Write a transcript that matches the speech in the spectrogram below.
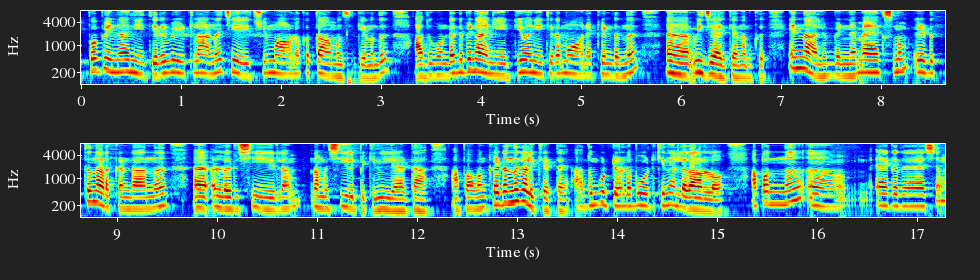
ഇപ്പോൾ പിന്നെ അനിയത്തിയുടെ വീട്ടിലാണ് ചേച്ചിയും ആളൊക്കെ താമസിക്കുന്നത്. അതുകൊണ്ട് തന്നെ പിന്നെ അനിയത്തിയും അനിയത്തിയുടെ മോനൊക്കെ ഉണ്ടെന്ന് വിചാരിക്കാം നമുക്ക്. എന്നാലും പിന്നെ മാക്സിമം എടുത്ത് നടക്കണ്ടെന്ന് ഉള്ളൊരു ശീലം നമ്മൾ ശീലിപ്പിക്കുന്നില്ല കേട്ടാ. അപ്പോൾ അവൻ കിടന്ന് കളിക്കട്ടെ. അതും കുട്ടികളുടെ ബോഡിക്ക് നല്ലതാണല്ലോ. അപ്പോൾ ഒന്ന് ആ, ഏകദേശം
